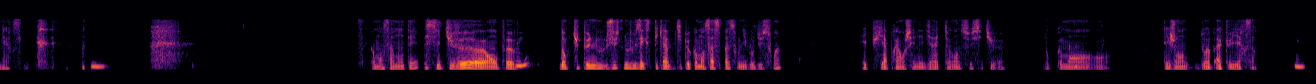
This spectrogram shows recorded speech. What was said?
Merci. Mm. Ça commence à monter. Si tu veux, euh, on peut. Oui. Donc, tu peux nous juste nous expliquer un petit peu comment ça se passe au niveau du soin, et puis après enchaîner directement dessus si tu veux. Donc, comment les gens doivent accueillir ça. Oui.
